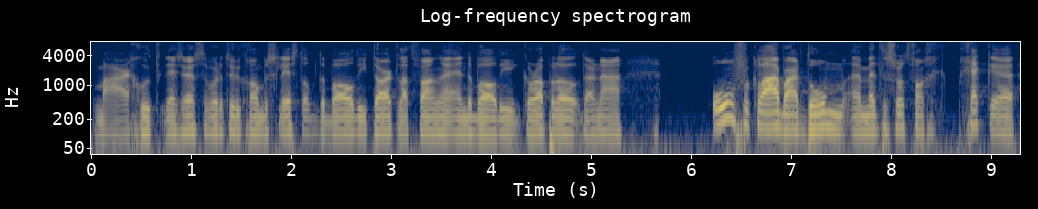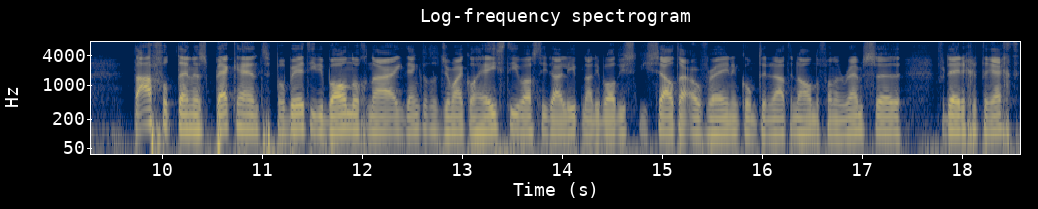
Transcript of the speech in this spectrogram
Maar goed, deze wedstrijd wordt natuurlijk gewoon beslist op de bal die Tart laat vangen. En de bal die Garoppolo daarna onverklaarbaar dom met een soort van gekke tafeltennis backhand probeert hij die bal nog naar, ik denk dat het Jermichael Hasty was die daar liep. Nou, die bal die, die zeilt daar overheen en komt inderdaad in de handen van een Rams eh, verdediger terecht.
